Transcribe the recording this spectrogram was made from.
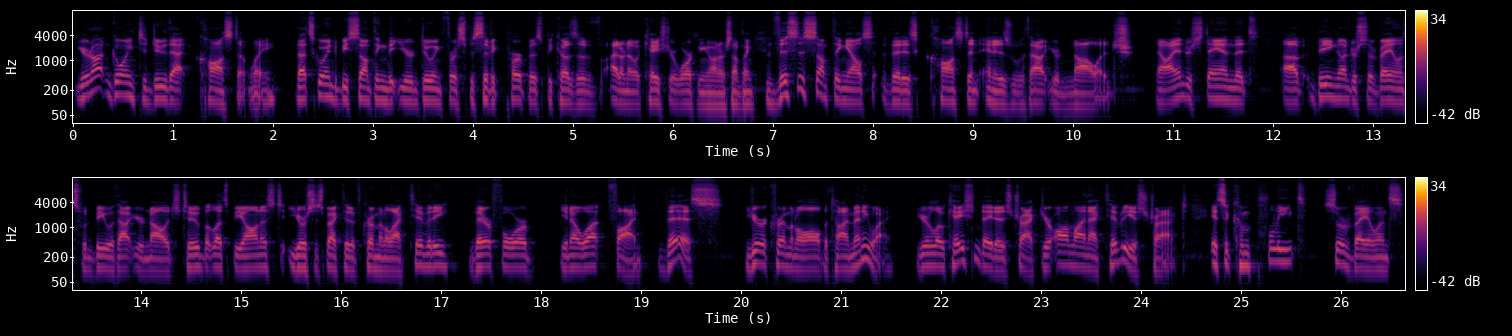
you're not going to do that constantly. That's going to be something that you're doing for a specific purpose because of I don't know a case you're working on or something. This is something else that is constant and it is without your knowledge. Now, I understand that uh, being under surveillance would be without your knowledge too, but let's be honest, you're suspected of criminal activity. Therefore, you know what? Fine. This, you're a criminal all the time anyway. Your location data is tracked, your online activity is tracked. It's a complete surveillance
